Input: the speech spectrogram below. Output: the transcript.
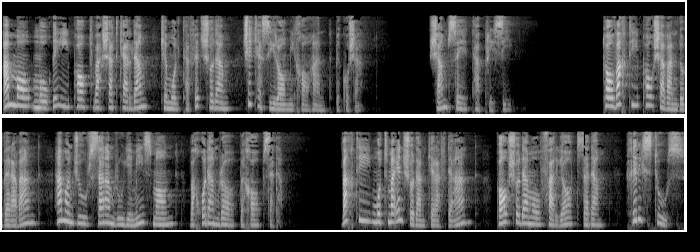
اما موقعی پاک وحشت کردم که ملتفت شدم چه کسی را می‌خواهند بکشند شمس تبریزی تا وقتی پا شوند و بروند همان جور سرم روی میز ماند و خودم را به خواب زدم. وقتی مطمئن شدم که رفتهاند پا شدم و فریاد زدم خریستوس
